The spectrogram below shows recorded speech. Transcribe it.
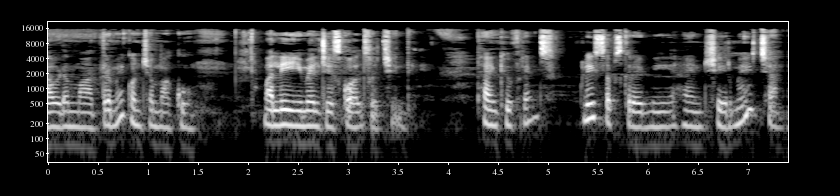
రావడం మాత్రమే కొంచెం మాకు మళ్ళీ ఈమెయిల్ చేసుకోవాల్సి వచ్చింది. Thank you friends please subscribe me and share my channel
